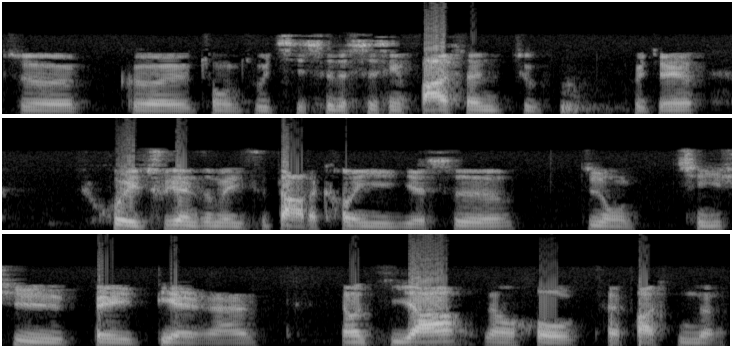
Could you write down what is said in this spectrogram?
这个种族歧视的事情发生，就我觉得会出现这么一次大的抗议，也是这种情绪被点燃，然后积压，然后才发生的。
